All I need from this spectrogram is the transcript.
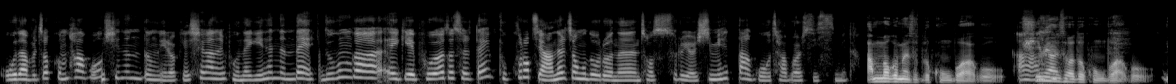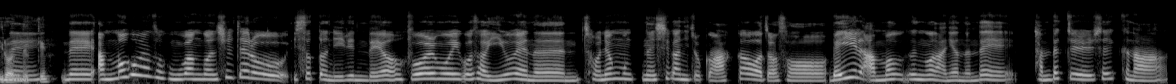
오답을 조금 하고 쉬는 등 이렇게 시간을 보내긴 했는데 누군가에게 보여졌을 때 부끄럽지 않을 정도로는 저 스스로 열심히 했다고 자부할 수 있습니다. 안 먹으면서도 공부하고 아. 쉬면서도 공부하고 이런 네. 느낌? 네, 안 먹으면서 공부한 건 실제로 있었던 일인데요. 9월 모의고사 이후에는 저녁 먹는 시간이 조금 아까워져서 매일 안 먹은 건 아니었는데 단백질 쉐이크나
